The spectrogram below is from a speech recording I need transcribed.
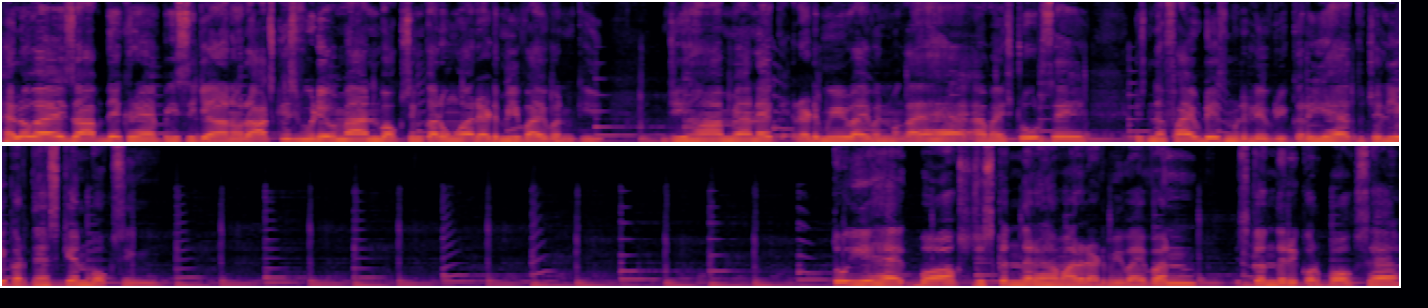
हेलो गाइज़ आप देख रहे हैं पीसी ज्ञान और आज की इस वीडियो में मैं अनबॉक्सिंग करूँगा रेडमी वाई वन की। जी हाँ मैंने एक रेडमी वाई वन मंगाया है एम आई स्टोर से। इसने फाइव डेज़ में डिलीवरी करी है तो चलिए करते हैं इसकी अनबॉक्सिंग तो ये है एक बॉक्स जिसके अंदर है हमारा रेडमी वाई वन इसके अंदर एक और बॉक्स है।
